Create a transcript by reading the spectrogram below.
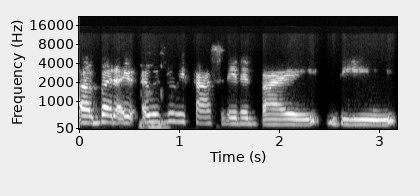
Uh, but I, I was mm-hmm. really fascinated by the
